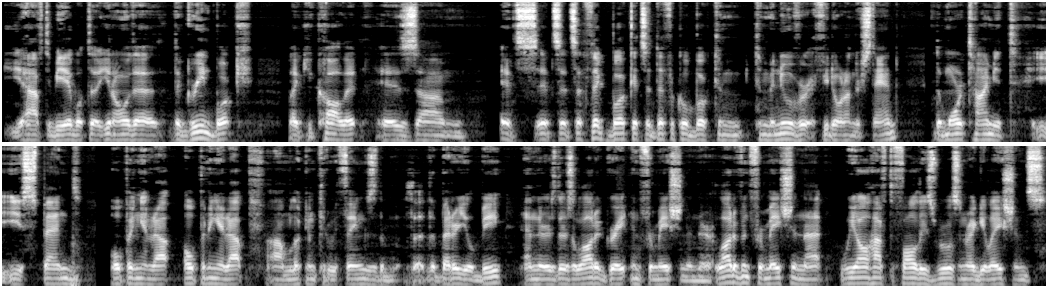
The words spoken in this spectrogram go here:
You have to be able to, you know, the, the green book, like you call it, is, um, it's, it's, it's a thick book. It's a difficult book to, to maneuver if you don't understand the more time you you spend opening it up, opening it up, um, looking through things, the, the, the better you'll be. And there's there's a lot of great information in there, a lot of information that we all have to follow these rules and regulations,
